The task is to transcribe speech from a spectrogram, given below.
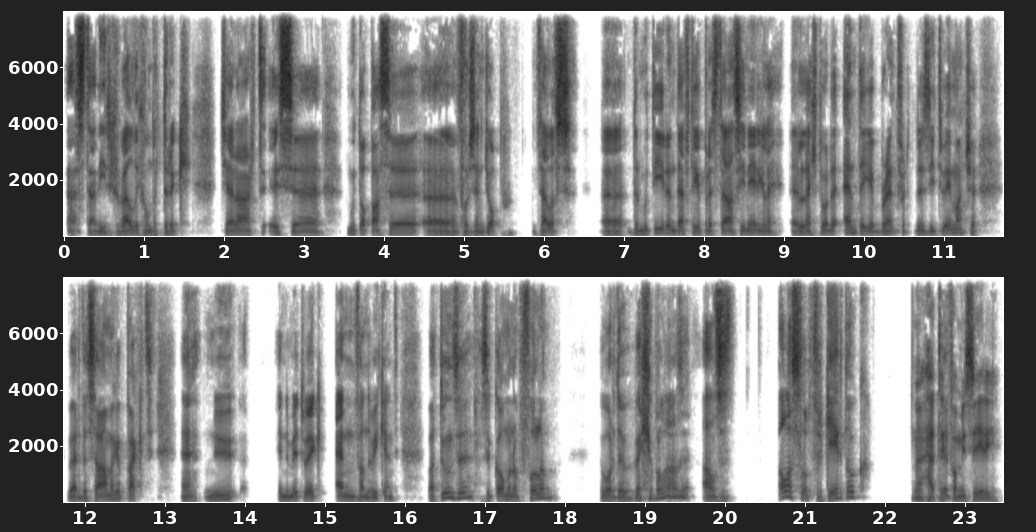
hij staat hier geweldig onder druk. Gerard is, eh, moet oppassen eh, voor zijn job. Zelfs, eh, er moet hier een deftige prestatie neergelegd worden en tegen Brentford. Dus die twee matchen werden samengepakt. Hè, nu in de midweek en van de weekend. Wat doen ze? Ze komen op Fulham, worden weggeblazen. Als alles loopt verkeerd ook. Een hat van miserie.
